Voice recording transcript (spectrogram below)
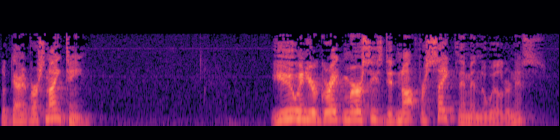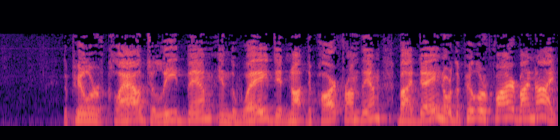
Look down at verse 19. You in your great mercies did not forsake them in the wilderness. The pillar of cloud to lead them in the way did not depart from them by day, nor the pillar of fire by night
